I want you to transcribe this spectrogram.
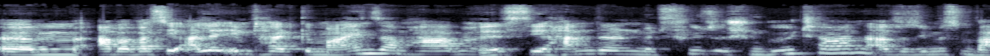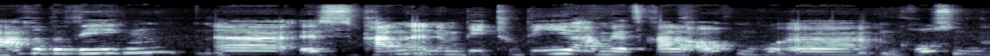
Ähm, aber was sie alle eben halt gemeinsam haben, ist, sie handeln mit physischen Gütern, also sie müssen Ware bewegen. Äh, es kann in einem B2B, haben wir jetzt gerade auch einen, äh, einen großen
